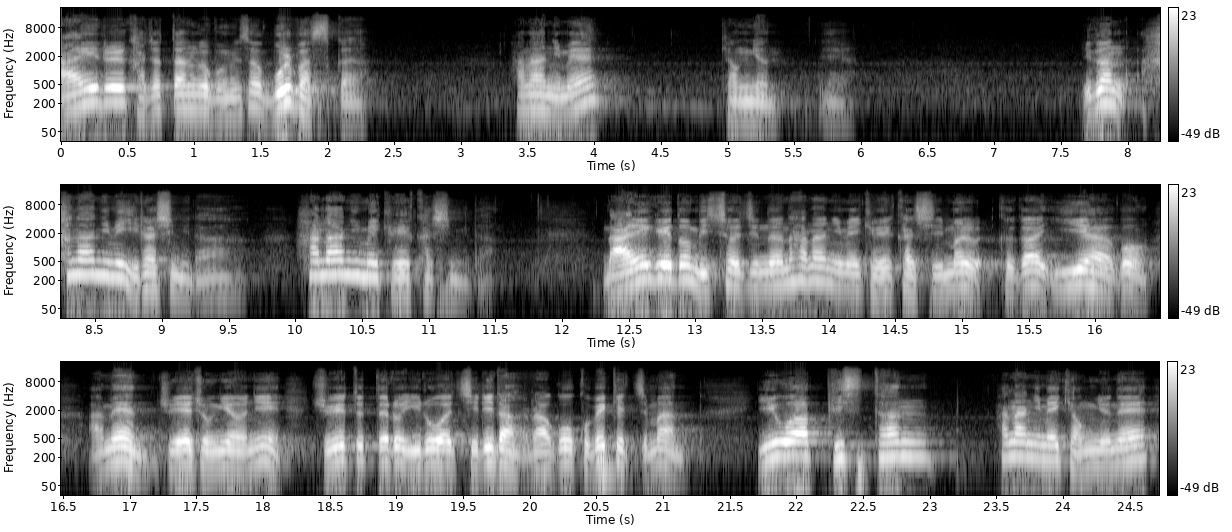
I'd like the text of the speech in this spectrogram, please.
아이를 가졌다는 걸 보면서 뭘 봤을까요? 하나님의 경륜. 예. 이건 하나님의 일하십니다. 하나님의 계획하십니다. 나에게도 미쳐지는 하나님의 계획하심을 그가 이해하고 아멘 주의 종이언이 주의 뜻대로 이루어지리다라고 고백했지만 이와 비슷한 하나님의 경륜의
